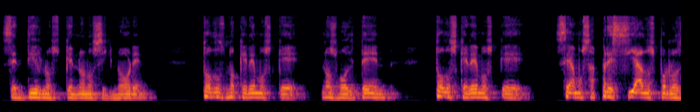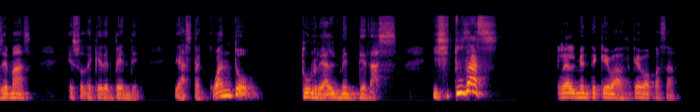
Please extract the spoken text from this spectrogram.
sentirnos que no nos ignoren. Todos no queremos que nos volteen, todos queremos que seamos apreciados por los demás. ¿Eso de qué depende? De hasta cuánto tú realmente das. Y si tú das, realmente, ¿qué va, qué va a pasar?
